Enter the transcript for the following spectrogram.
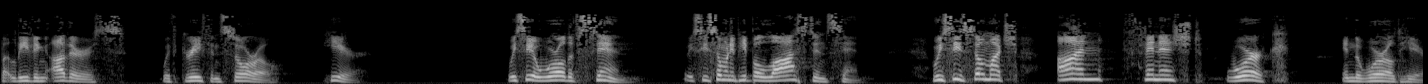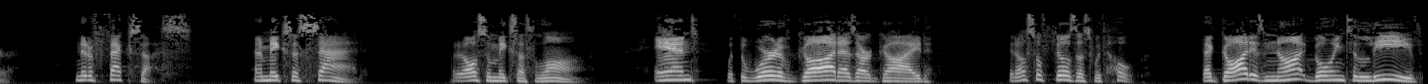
but leaving others with grief and sorrow here. We see a world of sin. We see so many people lost in sin. We see so much unfinished work in the world here. And it affects us. And it makes us sad. But it also makes us long. And with the Word of God as our guide, it also fills us with hope. That God is not going to leave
